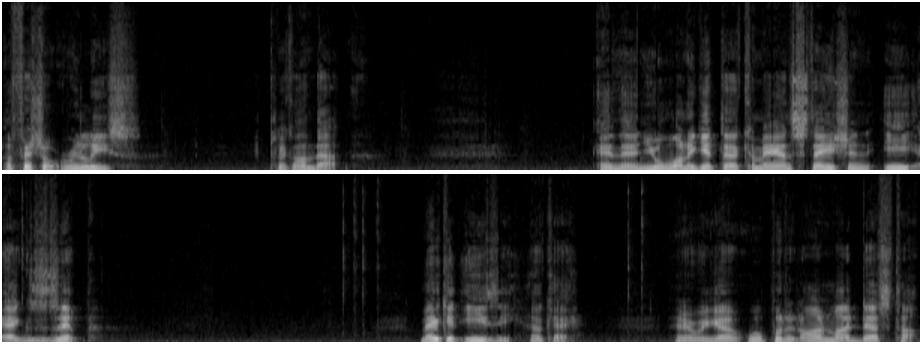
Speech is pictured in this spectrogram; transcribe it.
official release. Click on that. And then you'll want to get the command station exzip. Make it easy. Okay. There we go. We'll put it on my desktop.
